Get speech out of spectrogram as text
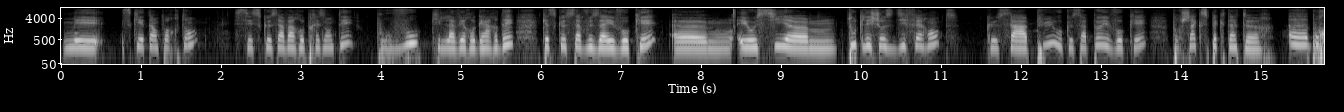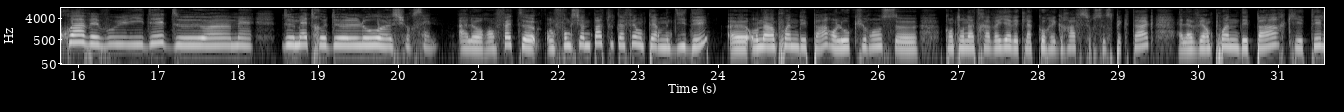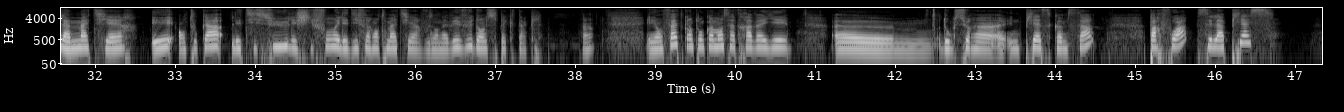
Mais ce qui est important, c'est ce que ça va représenter pour vous qui l'avez regardé. Qu'est-ce que ça vous a évoqué euh, Et aussi euh, toutes les choses différentes que ça a pu ou que ça peut évoquer pour chaque spectateur? Euh, pourquoi avez-vous eu l'idée de, euh, de mettre de l'eau euh, sur scène? Alors en fait, euh, on fonctionne pas tout à fait en termes d'idées. Euh, on a un point de départ. En l'occurrence, euh, quand on a travaillé avec la chorégraphe sur ce spectacle, elle avait un point de départ qui était la matière et en tout cas les tissus, les chiffons et les différentes matières. Vous en avez vu dans le spectacle. Hein et en fait, quand on commence à travailler euh, donc sur un, une pièce comme ça, parfois c'est la pièce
